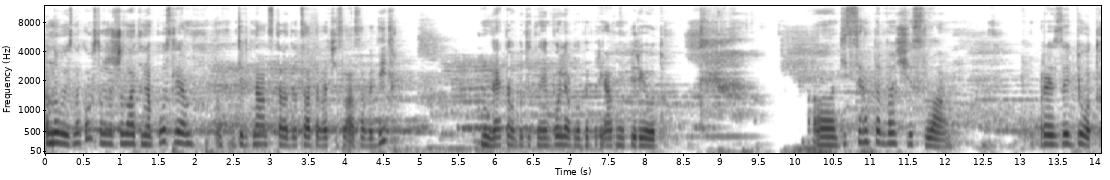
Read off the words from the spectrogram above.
Новые знакомства уже желательно после 19-20 числа заводить. Для этого будет наиболее благоприятный период. 10 числа произойдет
